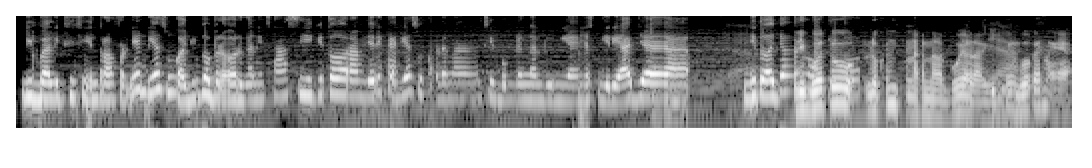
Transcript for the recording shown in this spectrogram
di balik sisi introvertnya dia suka juga berorganisasi gitu loh Ram. Jadi kayak dia suka dengan sibuk dengan dunianya sendiri aja. Gitu aja. Jadi kan gue waktu tuh, itu. lu kan pernah kenal gue lah gitu. Iya. kan Gue kan kayak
